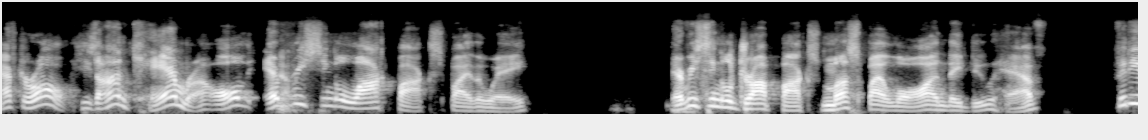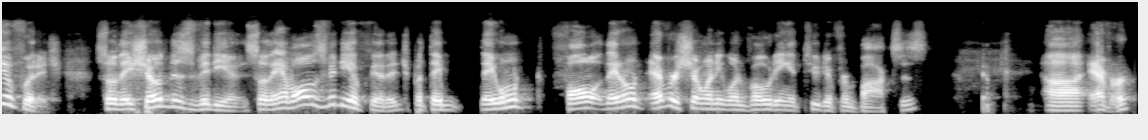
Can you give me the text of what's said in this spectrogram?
After all, he's on camera. All every single lockbox, by the way, every single Dropbox must by law, and they do have video footage. So they showed this video. So they have all this video footage, but they they won't fall. They don't ever show anyone voting at two different boxes, Yep. uh, ever.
